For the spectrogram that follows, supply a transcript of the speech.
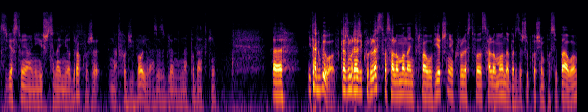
zwiastują oni już co najmniej od roku, że nadchodzi wojna ze względu na podatki. E, I tak było. W każdym razie królestwo Salomona nie trwało wiecznie. Królestwo Salomona bardzo szybko się posypało.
